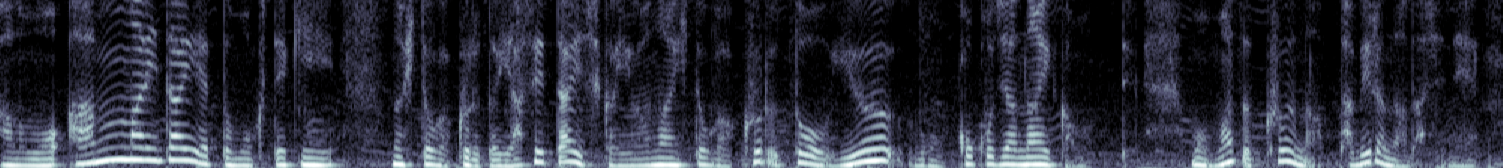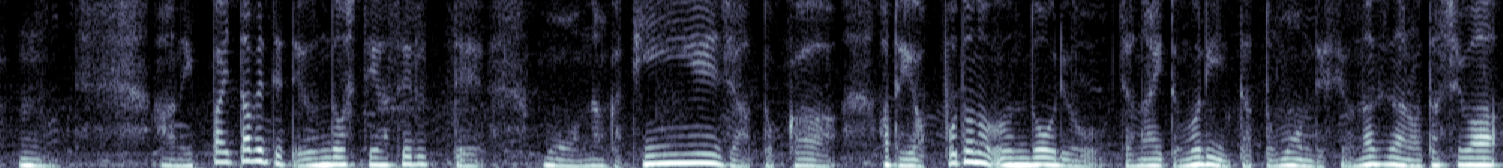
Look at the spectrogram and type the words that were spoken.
あのもうあんまりダイエット目的の人が来ると痩せたいしか言わない人が来るというもうここじゃないかもって。もうまず食うな食べるなだしね。うん。あのいっぱい食べてて運動して痩せるってもうなんかティーンエイジャーとかあとよっぽどの運動量じゃないと無理だと思うんですよ。なぜなら私は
